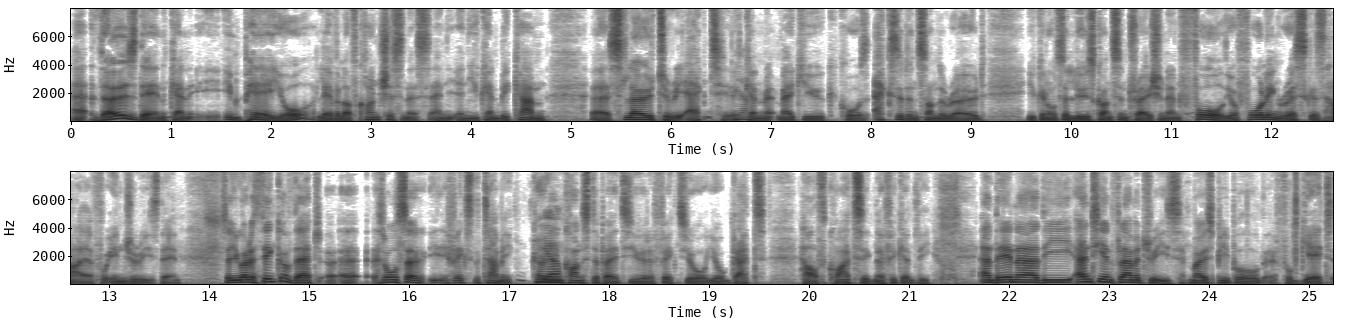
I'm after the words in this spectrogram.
Uh, those then can impair your level of consciousness, and and you can become uh, slow to react. It Yeah. can make you cause accidents on the road. You can also lose concentration and fall. Your falling risk is higher for injuries then. So you've got to think of that. Uh, uh, it also affects the tummy. Codeine Yeah. constipates you. It affects your, your gut health quite significantly. And then uh, the anti-inflammatories, most people forget.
